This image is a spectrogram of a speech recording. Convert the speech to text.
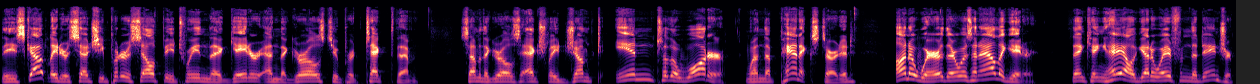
The scout leader said she put herself between the gator and the girls to protect them. Some of the girls actually jumped into the water when the panic started, unaware there was an alligator, thinking, hey, I'll get away from the danger.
